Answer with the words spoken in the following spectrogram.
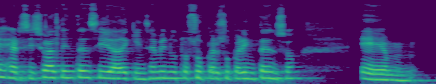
ejercicio de alta intensidad de 15 minutos súper, súper intenso. Em,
